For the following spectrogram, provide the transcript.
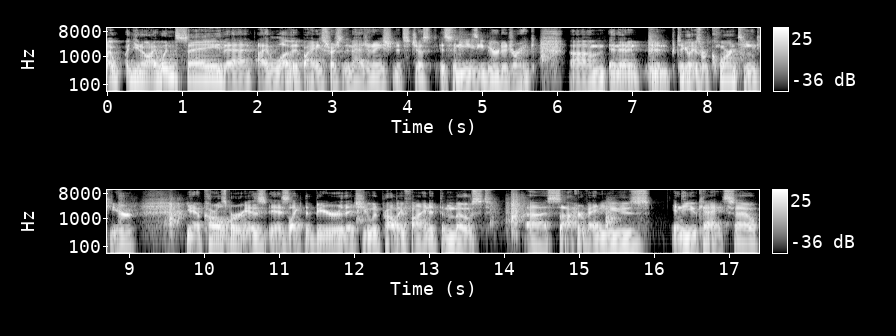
I you know I wouldn't say that I love it by any stretch of the imagination. It's just it's an easy beer to drink, um, and then in, in particularly as we're quarantined here, you know Carlsberg is is like the beer that you would probably find at the most uh, soccer venues in the UK. So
